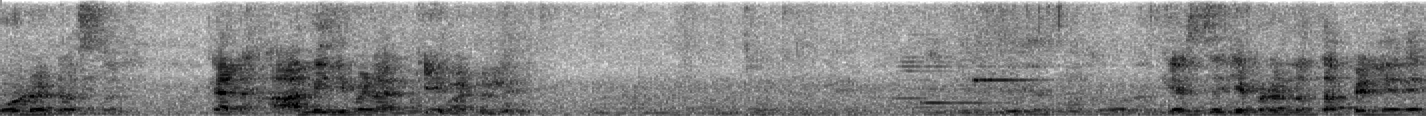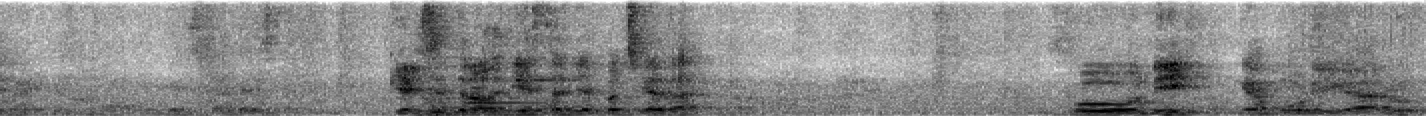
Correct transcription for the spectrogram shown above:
కోడ్ అడ్డు వస్తుంది. కానీ హామీలు ఇవ్వడానికి ఏం అడ్డు లేదు. గెలిస్తే చెప్పడంలో తప్పేం లేదే. గెలిచిన తర్వాత చేస్తా చెప్పొచ్చు కదా. పోనీ ఇంకా మోడీ గారు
